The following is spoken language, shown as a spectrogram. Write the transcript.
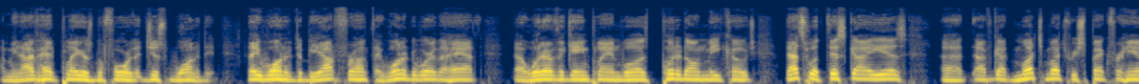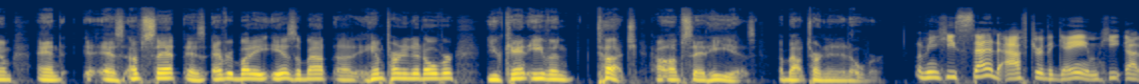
I mean, I've had players before that just wanted it. They wanted to be out front. They wanted to wear the hat. Uh, whatever the game plan was, put it on me, coach. That's what this guy is. Uh, I've got much, much respect for him. And as upset as everybody is about uh, him turning it over, you can't even touch how upset he is about turning it over. I mean, he said after the game, he uh,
